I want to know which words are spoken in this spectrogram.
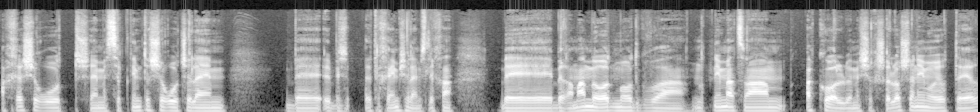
אחרי שירות, שהם מסכנים את השירות שלהם, ב- את החיים שלהם, סליחה, ב- ברמה מאוד מאוד גבוהה, נותנים מעצמם הכל במשך שלוש שנים או יותר,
